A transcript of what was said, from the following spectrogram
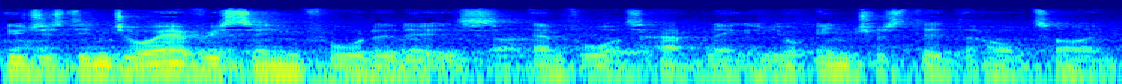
You just enjoy every scene for what it is and for what's happening, and you're interested the whole time.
